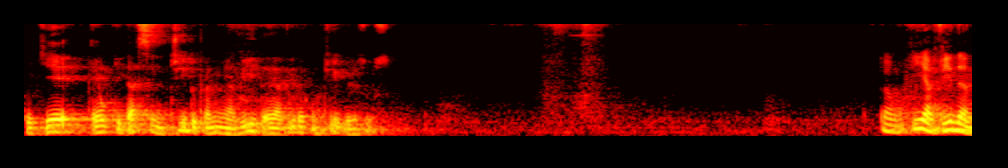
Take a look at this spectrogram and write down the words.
porque é o que dá sentido para a minha vida, é a vida contigo, Jesus. Então, e a vida,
